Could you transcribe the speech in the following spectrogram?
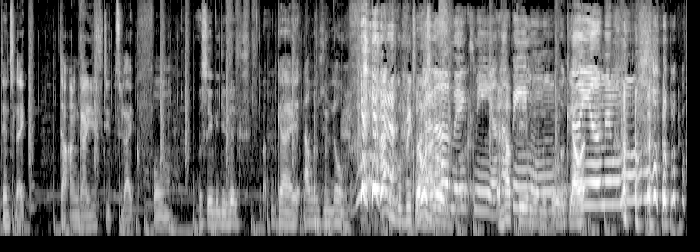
tend to like that anger used it to like form Or save me the vex. guy i was in love how do you go break So my I was heart? in love. Love makes me a, A happy, happy moment. moment. Okay, I wa- am a moment.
